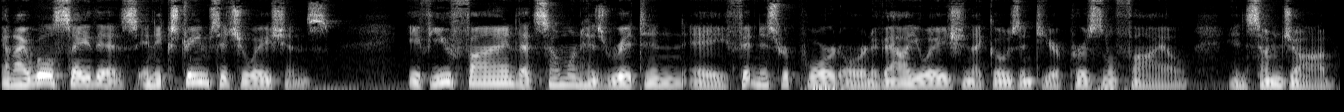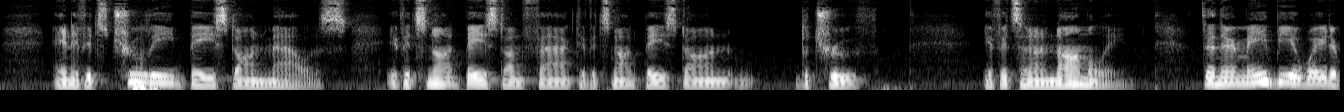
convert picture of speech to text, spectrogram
And I will say this in extreme situations, if you find that someone has written a fitness report or an evaluation that goes into your personal file in some job, and if it's truly based on malice, if it's not based on fact, if it's not based on the truth, if it's an anomaly, then there may be a way to,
